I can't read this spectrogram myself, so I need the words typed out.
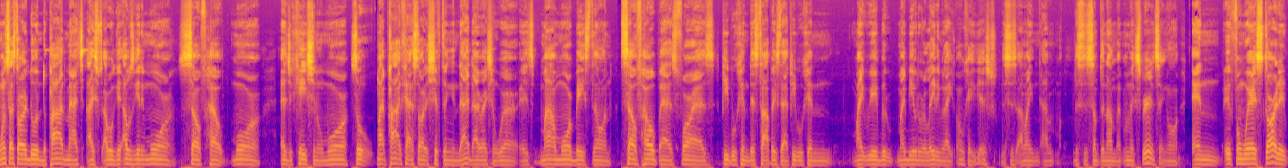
once I started doing the pod match, I, I would get I was getting more self help, more educational, more. So my podcast started shifting in that direction where it's now more based on self help as far as people can. There's topics that people can might be able might be able to relate to me like okay yes this is I might I'm this is something I'm, I'm experiencing or and it, from where it started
